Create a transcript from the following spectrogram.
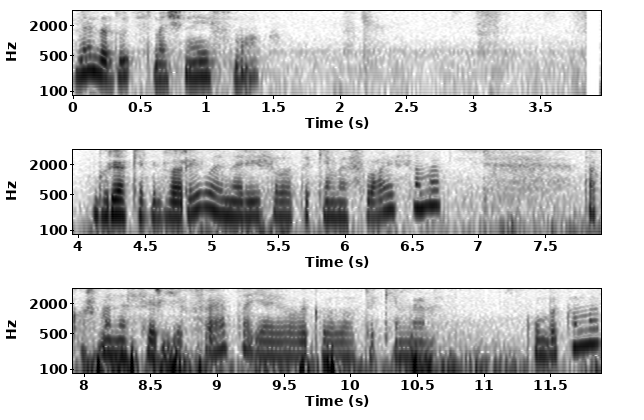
вони дадуть смачний смак. Буряк я відварила і нарізала такими слайсами. Також в мене сир є фета, я його виклала такими кубиками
